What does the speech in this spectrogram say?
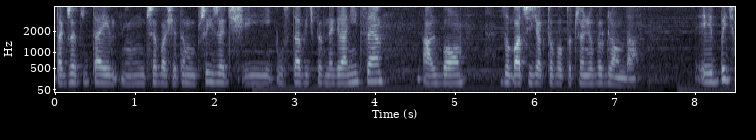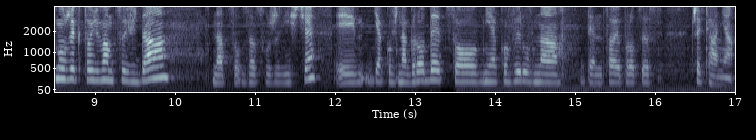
Także tutaj mm, trzeba się temu przyjrzeć i ustawić pewne granice, albo zobaczyć, jak to w otoczeniu wygląda. Y, być może ktoś Wam coś da, na co zasłużyliście, y, jakąś nagrodę, co niejako wyrówna ten cały proces czekania.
